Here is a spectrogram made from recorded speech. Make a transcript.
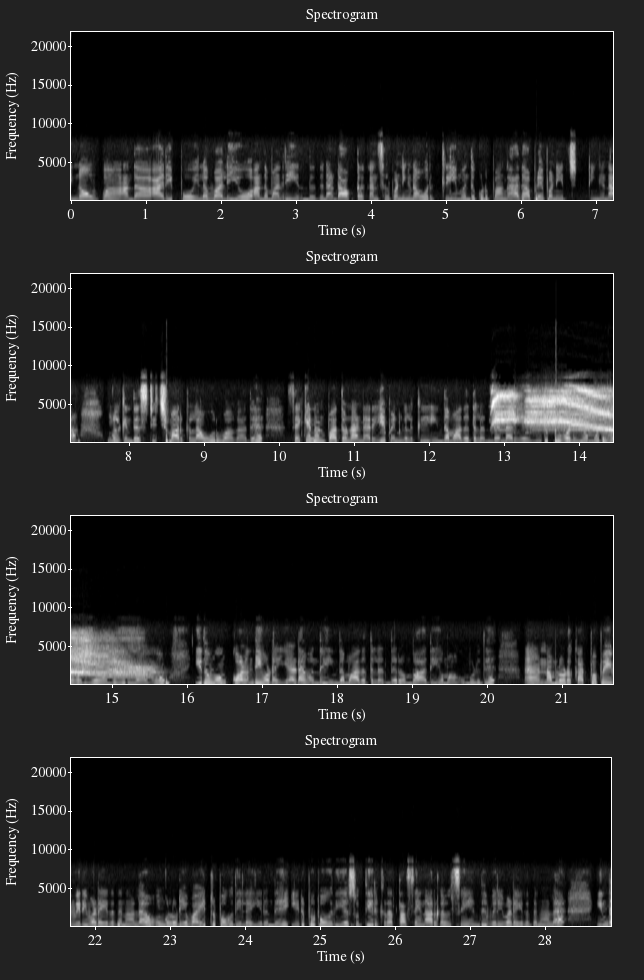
இன்னும் அந்த அரிப்போ இல்லை வலியோ அந்த மாதிரி இருந்ததுன்னா டாக்டரை கன்சல்ட் பண்ணிங்கன்னா ஒரு க்ரீம் வந்து கொடுப்பாங்க. அதை அப்ளை பண்ணி வச்சிட்டிங்கன்னா உங்களுக்கு இந்த ஸ்டிச் மார்க்கெல்லாம் உருவாகாது. செகண்ட் ஒன் பார்த்தோம்னா நிறைய பெண்களுக்கு இந்த மாதத்துலேருந்து நிறைய இடுப்பு வலியோ முதுகு வலியோ வந்து உருவாகும். இதுவும் குழந்தையோட எடை வந்து இந்த மாதத்துலேருந்து ரொம்ப அதிகமாகும் பொழுது நம்மளோட கற்பப்பை விரிவடைகிறதுனால உங்களுடைய வயிற்று பகுதியில் இருந்து இடுப்பு பகுதியை சுற்றி இருக்கிற தசைநார்கள் சேர்ந்து விரிவடைகிறதுனால இந்த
